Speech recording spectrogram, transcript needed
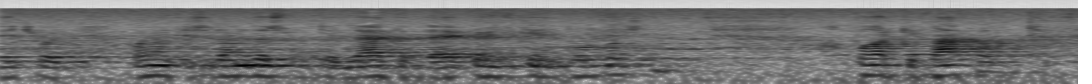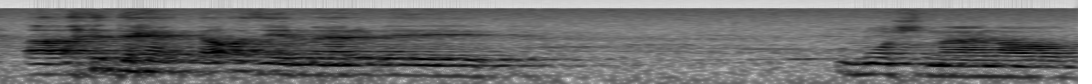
egy, hogy olyan kis rendes volt, hogy lehetett elkönyvként olvasni, a parki fákat, de azért, mert most már a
